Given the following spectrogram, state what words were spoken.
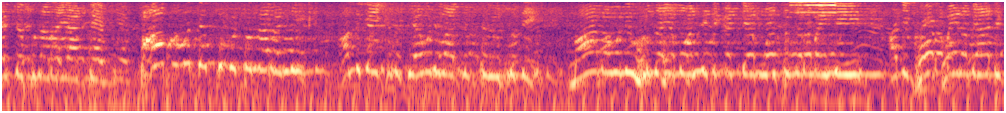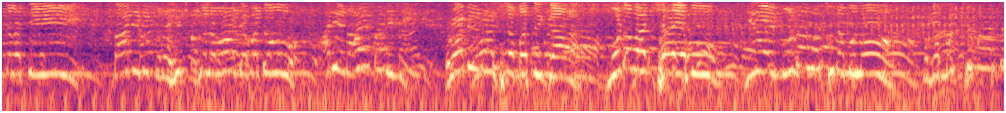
ఏం చేస్తున్నారయ్యా అంటే పాపము తెచ్చుకుంటున్నారండి అందుకే ఇక్కడ దేవుడి వాక్యం చదువుతుంది. మానవుని హృదయము అన్నిటికంటే మోసకరమైంది. అది ఘోరమైన వ్యాధి కలది. దానిని గ్రహించగలవాడెవడు అని రాయబడింది. రోమి రాసిన పత్రిక మూడవ అధ్యాయము ఇరవై మూడవ వచనములో ఒక మంచి మాట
